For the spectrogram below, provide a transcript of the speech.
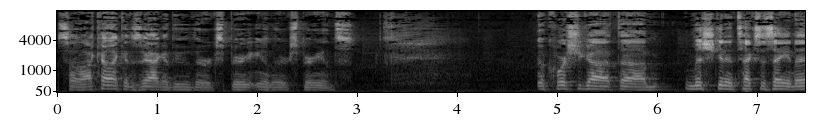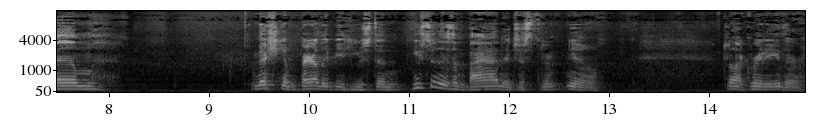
So I kind of like Gonzaga do their experience, you know, their experience. Of course, you got um, Michigan and Texas A and M. Michigan barely beat Houston. Houston isn't bad. It just you know they're not great either.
